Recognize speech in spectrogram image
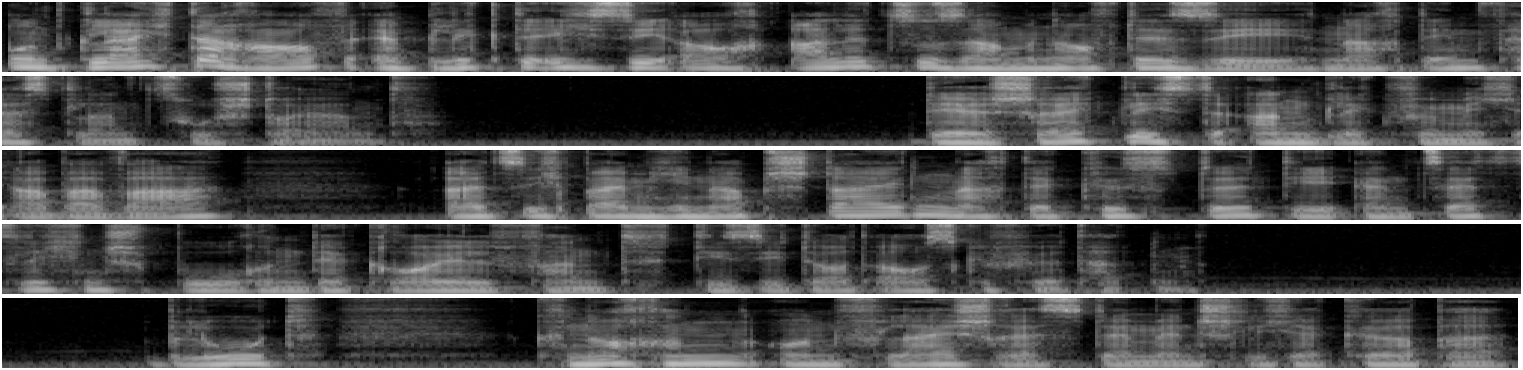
und gleich darauf erblickte ich sie auch alle zusammen auf der See nach dem Festland zusteuernd. Der schrecklichste Anblick für mich aber war, als ich beim Hinabsteigen nach der Küste die entsetzlichen Spuren der Gräuel fand, die sie dort ausgeführt hatten. Blut, Knochen und Fleischreste menschlicher Körper,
